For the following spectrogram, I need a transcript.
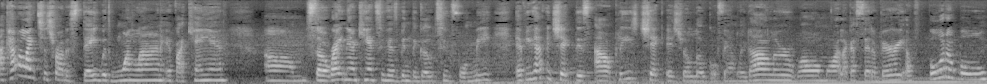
i kind of like to try to stay with one line if i can. Um so right now cantu has been the go-to for me. If you haven't checked this out please check at your local family dollar walmart like i said a very affordable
